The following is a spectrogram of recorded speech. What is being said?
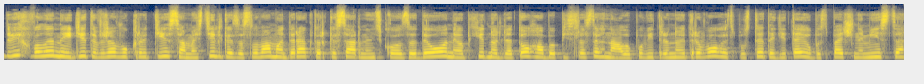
Дві хвилини і діти вже в укритті. Саме стільки, за словами директорки Сарненського ЗДО, необхідно для того, аби після сигналу повітряної тривоги спустити дітей у безпечне місце.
